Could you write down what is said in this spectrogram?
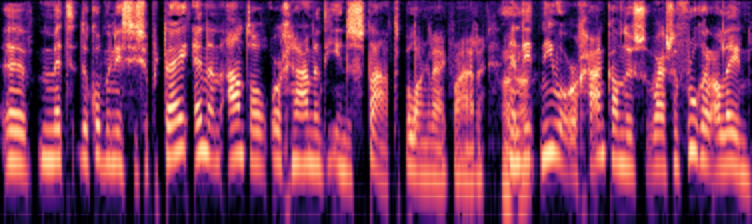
Uh, met de communistische partij... en een aantal organen die in de staat belangrijk waren. Aha. En dit nieuwe orgaan kan dus, waar ze vroeger alleen...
